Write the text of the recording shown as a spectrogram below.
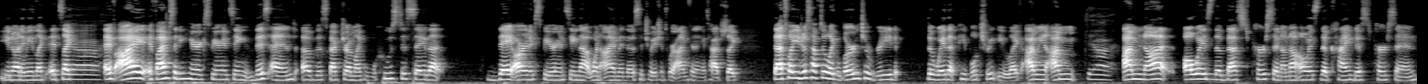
You know what I mean? Like it's like yeah. if I if I'm sitting here experiencing this end of the spectrum, like who's to say that they aren't experiencing that when I'm in those situations where I'm feeling attached? Like that's why you just have to like learn to read the way that people treat you. Like I mean, I'm Yeah. I'm not always the best person. I'm not always the kindest person.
